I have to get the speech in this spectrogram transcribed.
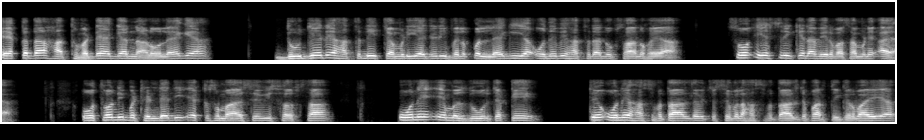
ਇੱਕ ਦਾ ਹੱਥ ਵੱਢਿਆ ਗਿਆ, ਨਾਲੋਂ ਲੈ ਗਿਆ। ਦੂਜੇ ਦੇ ਹੱਥ ਦੀ ਚਮੜੀ ਆ ਜਿਹੜੀ ਬਿਲਕੁਲ ਲਹਿ ਗਈ ਆ, ਉਹਦੇ ਵੀ ਹੱਥ ਦਾ ਨੁਕਸਾਨ ਹੋਇਆ। ਸੋ ਇਸ ਤਰੀਕੇ ਦਾ ਵੇਰਵਾ ਸਾਹਮਣੇ ਆਇਆ। ਉਥੋਂ ਦੀ ਬਠਿੰਡੇ ਦੀ ਇੱਕ ਸਮਾਜ ਸੇਵੀ ਸੰਸਥਾ, ਉਹਨੇ ਇਹ ਮਜ਼ਦੂਰ ਚੱਕੇ ਤੇ ਉਹਨੇ ਹਸਪਤਾਲ ਦੇ ਵਿੱਚ ਸਿਵਲ ਹਸਪਤਾਲ 'ਚ ਭਰਤੀ ਕਰਵਾਏ ਆ।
